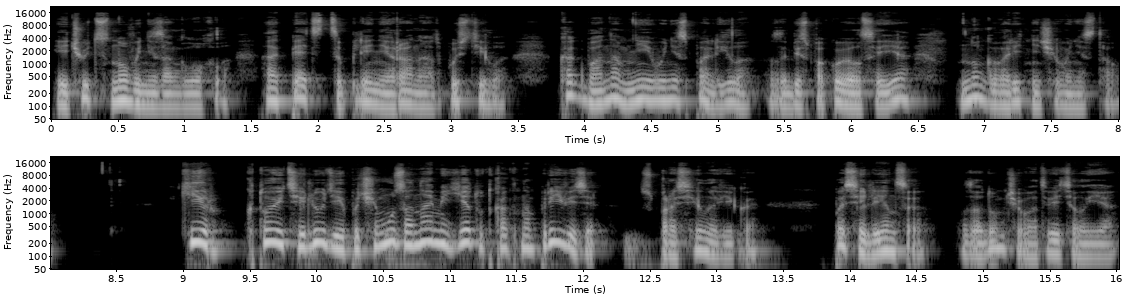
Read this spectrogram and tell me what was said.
и чуть снова не заглохла. Опять сцепление рано отпустила. Как бы она мне его не спалила, забеспокоился я, но говорить ничего не стал. «Кир, кто эти люди и почему за нами едут, как на привязи?» – спросила Вика. «Поселенцы», – задумчиво ответил я.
